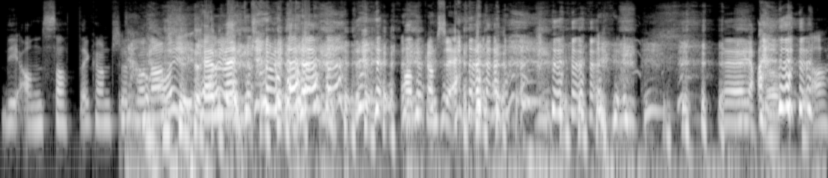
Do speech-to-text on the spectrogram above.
de ansatte, kanskje, på nach? Hvem vet? Alt kan skje. uh, ja. Ja,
